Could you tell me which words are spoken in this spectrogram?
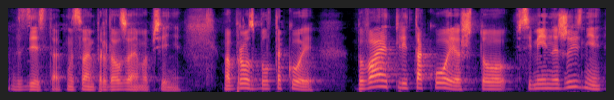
здесь так, мы с вами продолжаем общение. Вопрос был такой, бывает ли такое, что в семейной жизни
